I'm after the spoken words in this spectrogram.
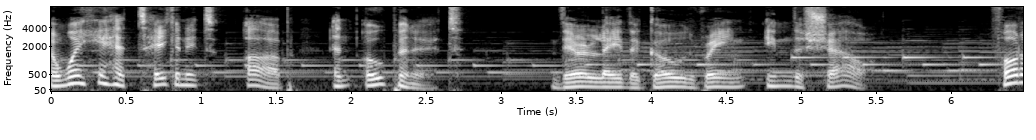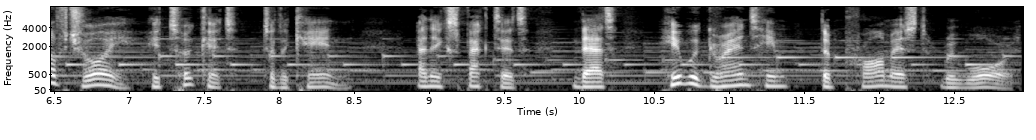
And when he had taken it up and opened it, there lay the gold ring in the shell Full of joy, he took it to the king and expected that he would grant him the promised reward.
